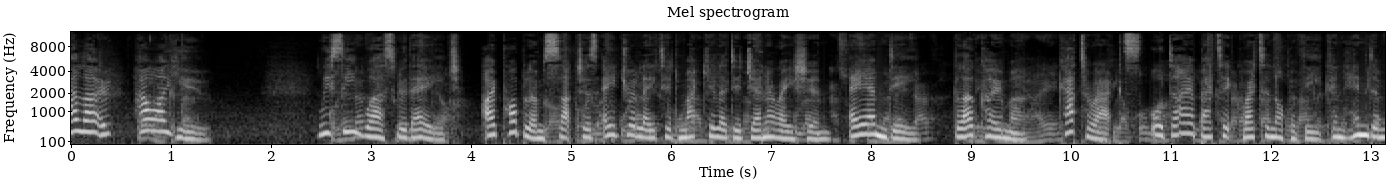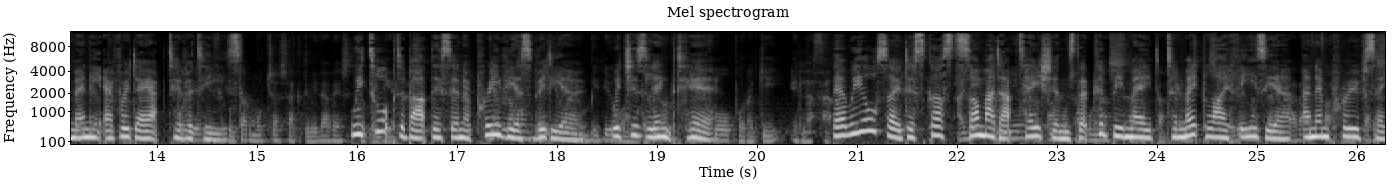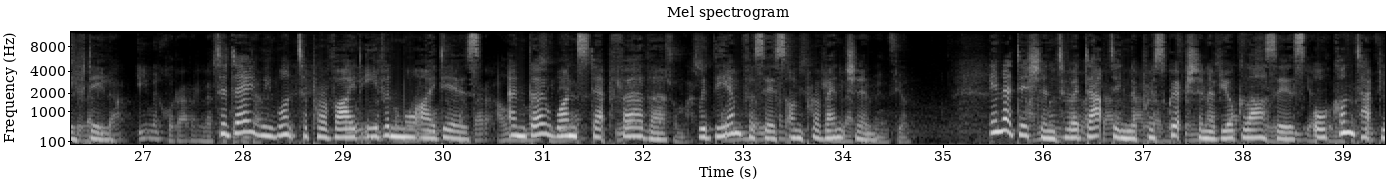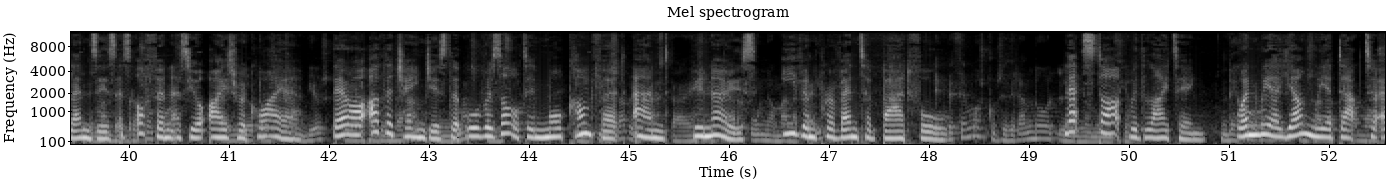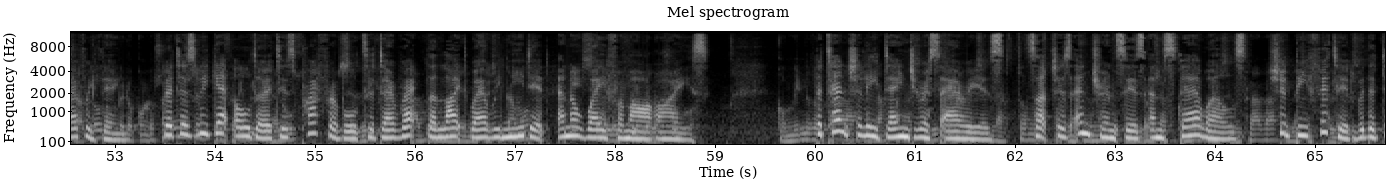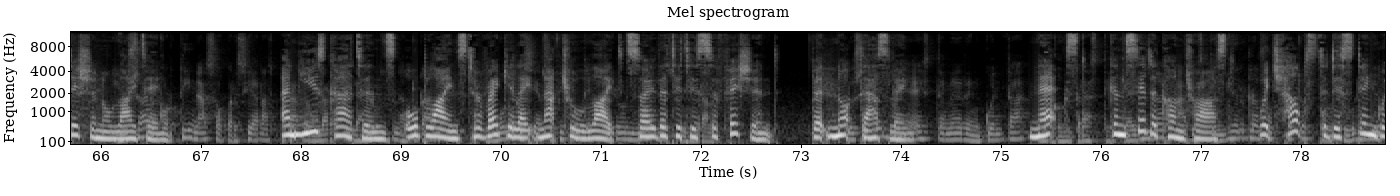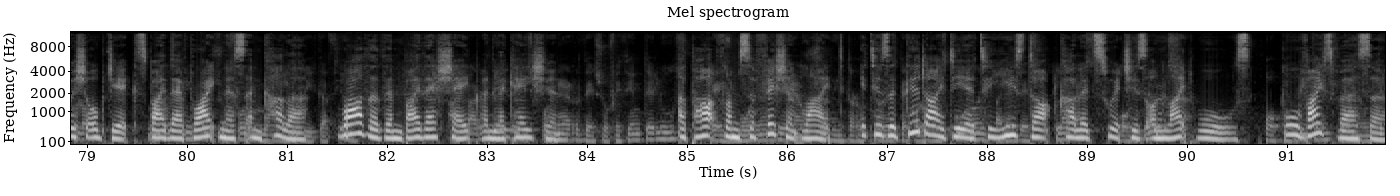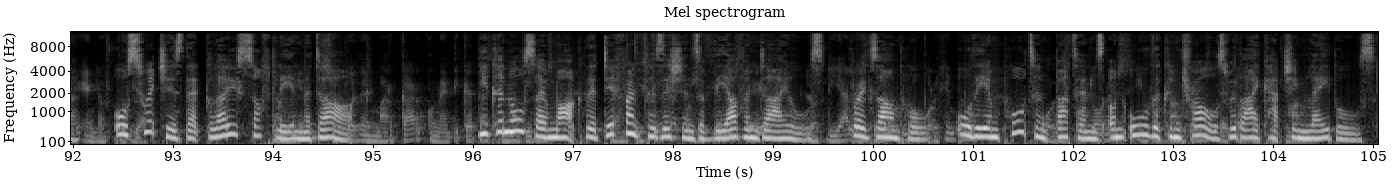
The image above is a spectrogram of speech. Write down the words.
Hello, how are you? We see worse with age. Eye problems such as age-related macular degeneration, AMD, glaucoma, cataracts, or diabetic retinopathy can hinder many everyday activities. We talked about this in a previous video, which is linked here. There we also discussed some adaptations that could be made to make life easier and improve safety. Today we want to provide even more ideas and go one step further with the emphasis on prevention. In addition to adapting the prescription of your glasses or contact lenses as often as your eyes require, there are other changes that will result in more comfort and, who knows, even prevent a bad fall. Let's start with lighting. When we are young we adapt to everything, but as we get older it is preferable to direct the light where we need it and away from our eyes. Potentially dangerous areas, such as entrances and stairwells, should be fitted with additional lighting. And use curtains or blinds to regulate natural light so that it is sufficient, but not dazzling. Next, consider contrast, which helps to distinguish objects by their brightness and color, rather than by their shape and location. Apart from sufficient light, it is a good idea to use dark-colored switches on light walls, or vice versa, or switches that glow softly in the dark. You can also mark the different positions of the oven dials, for example, or the important buttons on all the controls with eye-catching labels.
